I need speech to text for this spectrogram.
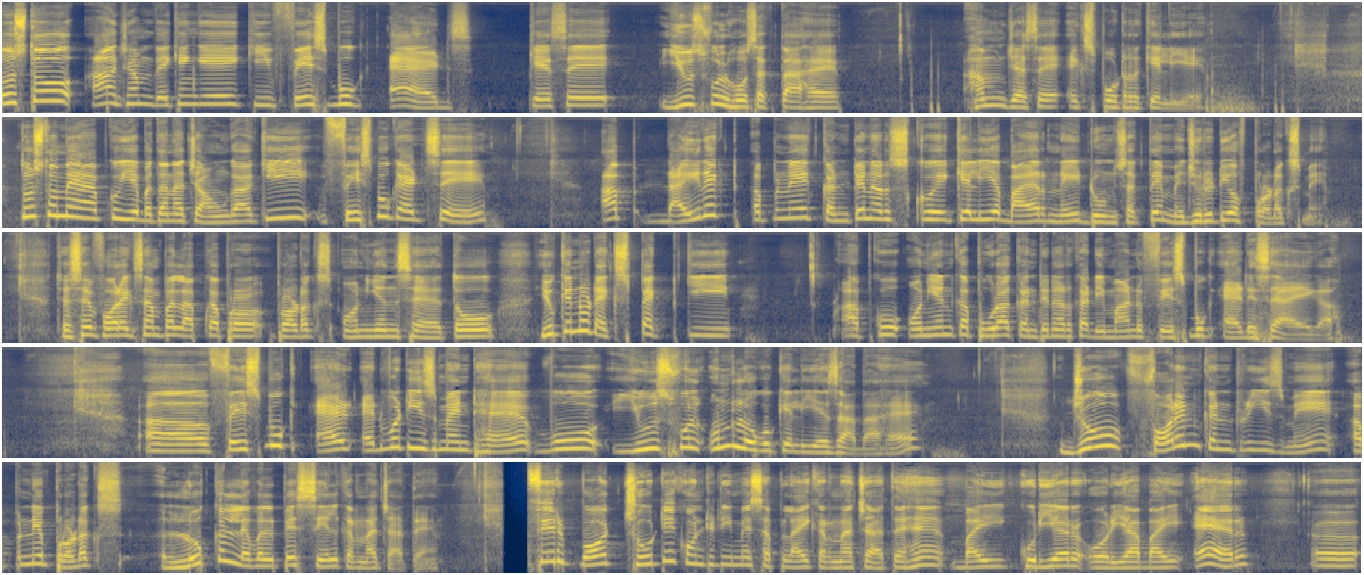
दोस्तों, आज हम देखेंगे कि फेसबुक एड्स कैसे यूज़फुल हो सकता है हम जैसे एक्सपोर्टर के लिए। दोस्तों, मैं आपको ये बताना चाहूँगा कि फेसबुक एड से आप डायरेक्ट अपने कंटेनर्स को के लिए बायर नहीं ढूंढ सकते मेजोरिटी ऑफ़ प्रोडक्ट्स में। जैसे फॉर एग्जांपल आपका प्रोडक्ट्स ऑनियंस है तो यू कैन नॉट एक्सपेक्ट कि आपको ऑनियन का पूरा कंटेनर का डिमांड फेसबुक एड से आएगा। फेसबुक एड एडवर्टीज़मेंट है, वो यूज़फुल उन लोगों के लिए ज़्यादा है, जो फॉरेन कंट्रीज़ में अपने प्रोडक्ट्स लोकल लेवल पे सेल करना चाहते हैं। फिर बहुत छोटी क्वांटिटी में सप्लाई करना चाहते हैं बाई कुरियर और या बाई एयर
